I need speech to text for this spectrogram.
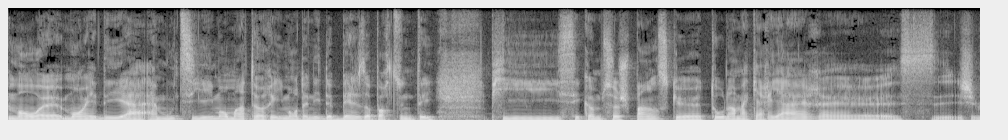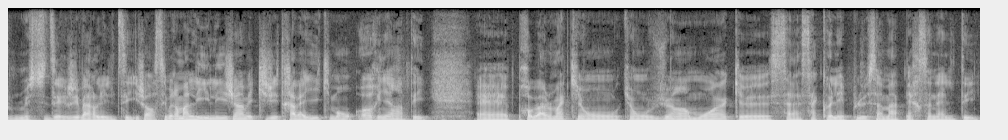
euh, m'ont aidé à, à m'outiller, m'ont mentoré, m'ont donné de belles opportunités. Puis c'est comme ça, je pense que tôt dans ma carrière, euh, je me suis dirigé vers le litige. Genre, c'est vraiment les, les, gens avec qui j'ai travaillé qui m'ont orienté, euh, probablement qui ont, qui ont vu en moi que ça, ça collait plus à ma personnalité.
